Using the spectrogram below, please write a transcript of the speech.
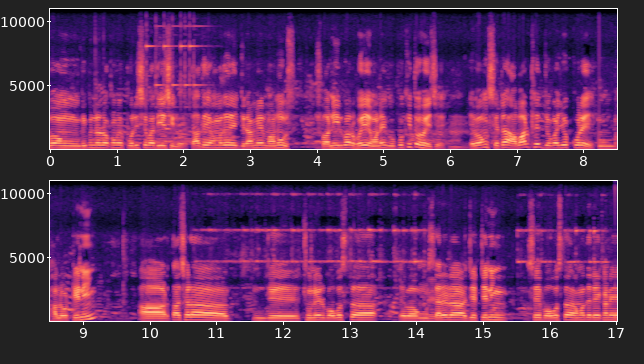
এবং বিভিন্ন রকমের পরিষেবা দিয়েছিল। তাতে আমাদের এই গ্রামের মানুষ স্বনির্ভর হয়ে অনেক উপকৃত হয়েছে এবং সেটা আবার ফের যোগাযোগ করে ভালো ট্রেনিং আর তাছাড়া যে চুনের ব্যবস্থা এবং স্যারেরা যে ট্রেনিং সে ব্যবস্থা আমাদের এখানে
